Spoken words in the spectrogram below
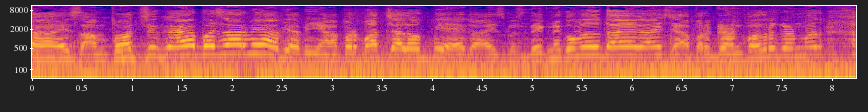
गाइस हम पहुँच चुके हैं बाज़ार में। अभी अभी यहाँ पर बच्चा लोग भी है गाइस कुछ देखने को मिलता है गाइस यहाँ पर ग्रैंड फादर ग्रैंड मदर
